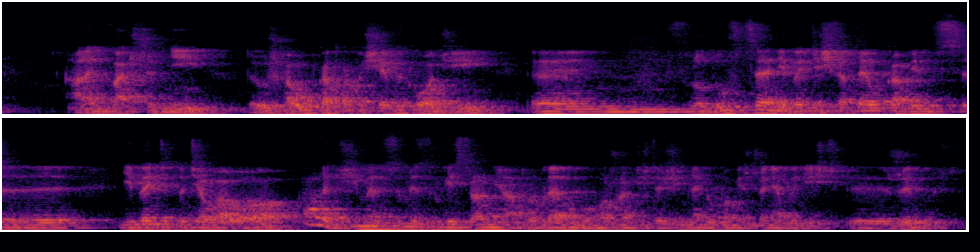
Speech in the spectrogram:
Ale 2-3 dni to już chałupka trochę się wychłodzi. Ym, W lodówce nie będzie światełka, więc nie będzie to działało, ale w zimę w sumie z drugiej strony nie ma problemu, bo można gdzieś do zimnego pomieszczenia wynieść żywność.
